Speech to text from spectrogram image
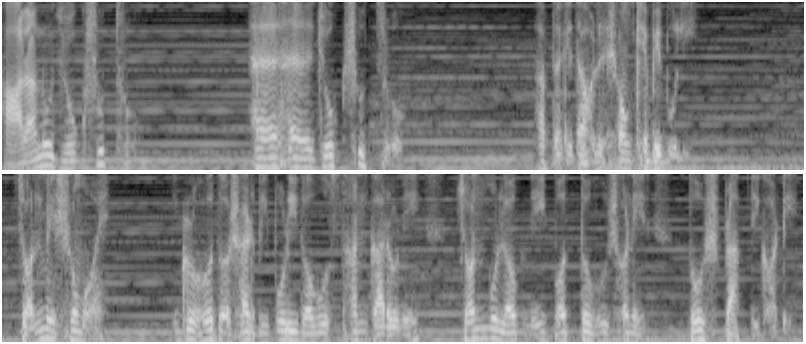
হারানো যোগসূত্র? হ্যাঁ হ্যাঁ যোগসূত্র। আপনাকে তাহলে সংক্ষেপে বলি। জন্মের সময় গ্রহদশার বিপরীত অবস্থান কারণে জন্মলগ্নেই পদ্মভূষণের দোষ প্রাপ্তি ঘটে।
